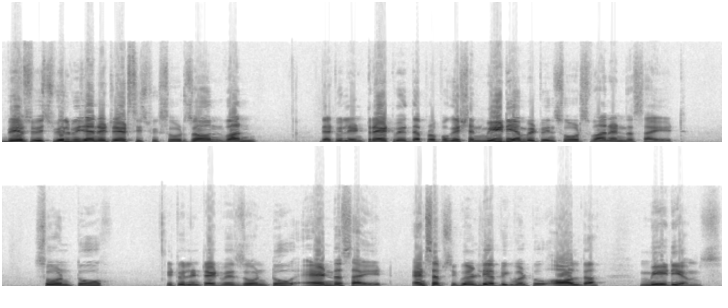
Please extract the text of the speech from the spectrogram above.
waves which will be generated at seismic source zone 1 that will interact with the propagation medium between source 1 and the site. Zone 2 it will interact with zone 2 and the site and subsequently applicable to all the mediums.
